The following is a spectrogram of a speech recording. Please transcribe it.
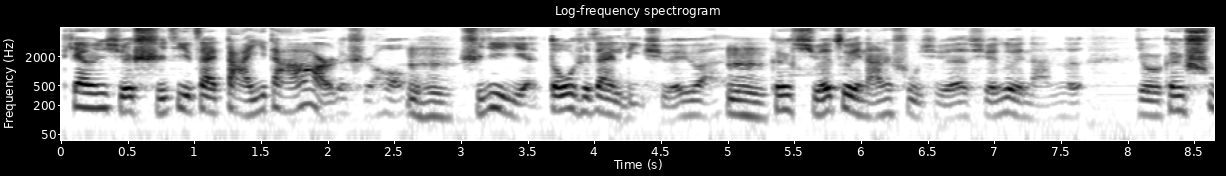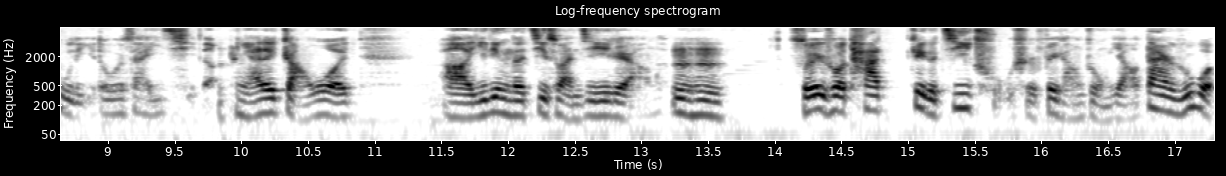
天文学实际在大一大二的时候，嗯哼实际也都是在理学院，嗯跟学最难的数学、学最难的，就是跟数理都是在一起的。你还得掌握啊、一定的计算机这样的。嗯嗯所以说，它这个基础是非常重要。但是如果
